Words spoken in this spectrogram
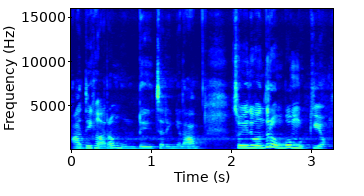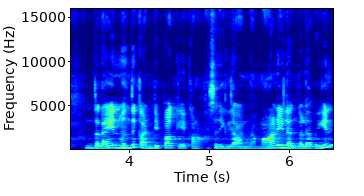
அதிகாரம் உண்டு. சரிங்களா? ஸோ இது வந்து ரொம்ப முக்கியம். இந்த லைன் வந்து கண்டிப்பாக கேட்கலாம். சரிங்களா? ந- மாநிலங்களவையின்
